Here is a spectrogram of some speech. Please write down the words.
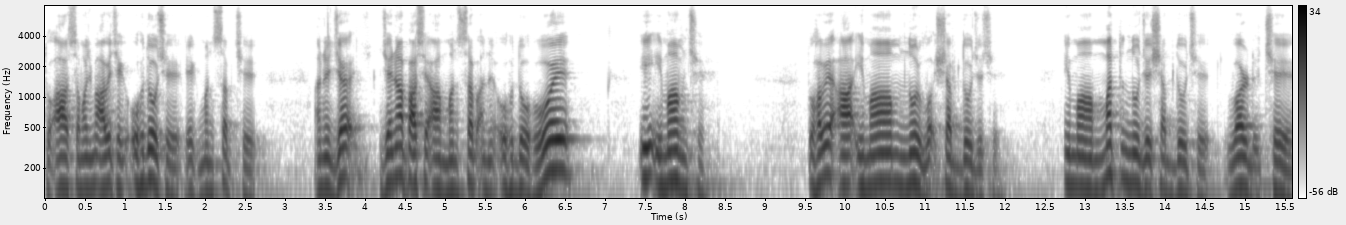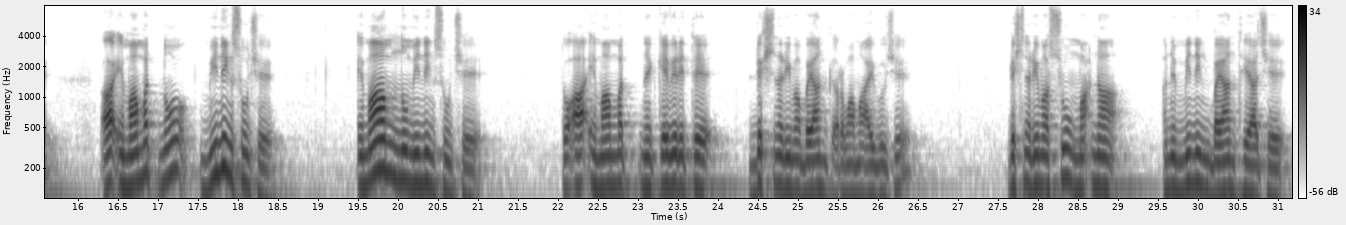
تو آ سمجھ میں آوے چھے کہ اہدو چھے ایک منصب چھے ج جنا پاس آ منصب ا اہدو ہوئے એ ઇમામ છે તો હવે આ ઇમામનો શબ્દો જે છે ઇમામતનો જે શબ્દો છે વર્ડ છે આ ઇમામતનો મિનિંગ શું છે ઇમામનું મિનિંગ શું છે તો આ ઇમામતને કેવી રીતે ડિક્શનરીમાં બયાન કરવામાં આવ્યું છે ડિક્શનરીમાં શું માના અને મિનિંગ બયાન થયા છે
